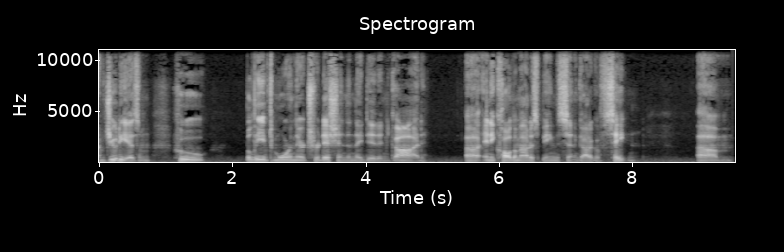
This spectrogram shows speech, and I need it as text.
of Judaism who believed more in their tradition than they did in God uh, and he called them out as being the synagogue of Satan. Um,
